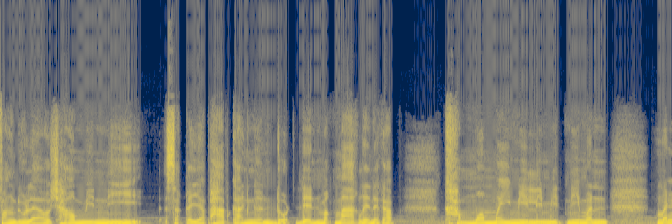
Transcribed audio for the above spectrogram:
ฟังดูแล้วชาวมินนี่ ศักยภาพการเงินโดดเด่นมากๆเลยนะครับคำว่าไม่มีลิมิตนี่มัน มัน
